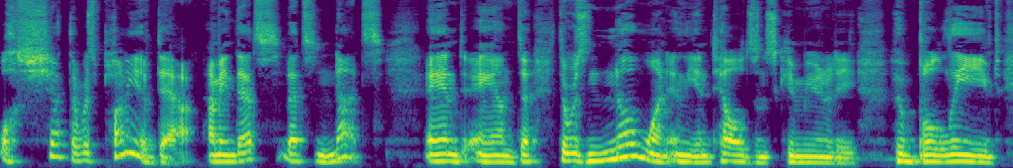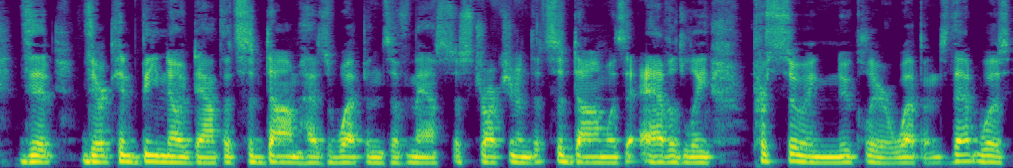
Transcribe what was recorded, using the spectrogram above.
well, shit, there was plenty of doubt. I mean, that's that's nuts. And and uh, there was no one in the intelligence community who believed that there can be no doubt that Saddam has weapons of mass destruction and that Saddam was avidly pursuing nuclear weapons. That was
